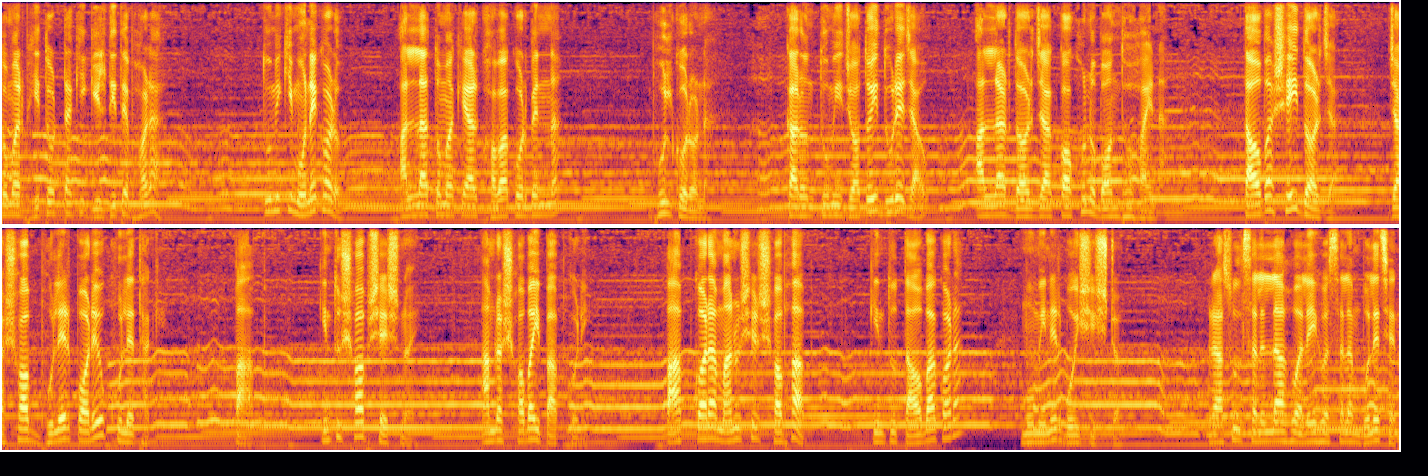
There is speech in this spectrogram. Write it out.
তোমার ভিতরটা কি গিলটিতে ভরা? তুমি কি মনে করো, আল্লাহ তোমাকে আর ক্ষমা করবেন না? ভুল করো না। কারণ তুমি যতই দূরে যাও, আল্লাহর দরজা কখনো বন্ধ হয় না। তাও বা সেই দরজা যা সব ভুলের পরেও খুলে থাকে। পাপ কিন্তু সব শেষ নয়। আমরা সবাই পাপ করি। পাপ করা মানুষের স্বভাব কিন্তু তাওবা করা মুমিনের বৈশিষ্ট্য। রাসূল সাল্লাল্লাহু আলহিহাসাল্লাম বলেছেন,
